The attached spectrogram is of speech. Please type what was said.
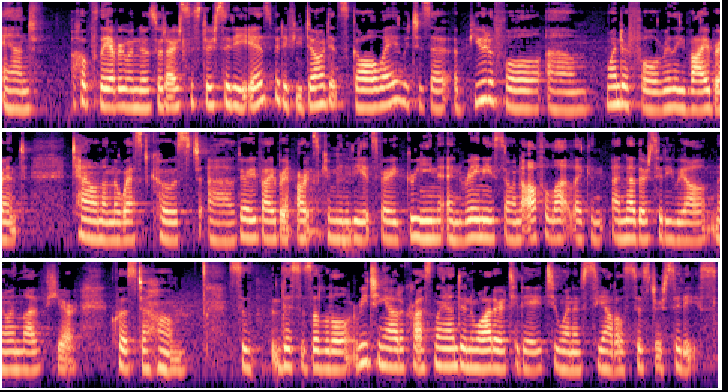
and hopefully everyone knows what our sister city is, but if you don't, it's Galway, which is a, a beautiful, um, wonderful, really vibrant town on the west coast, uh, very vibrant arts community. It's very green and rainy, so an awful lot like an, another city we all know and love here close to home. So this is a little reaching out across land and water today to one of Seattle's sister cities.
